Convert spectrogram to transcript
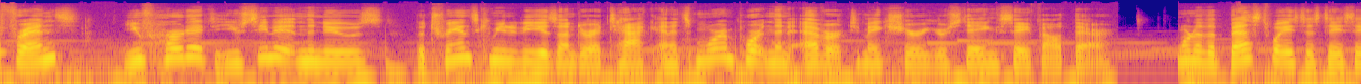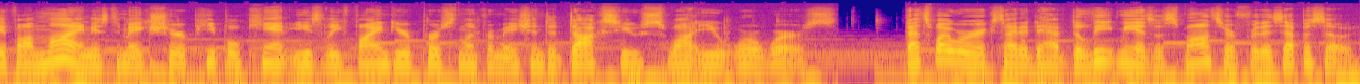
Hey, friends! You've heard it, you've seen it in the news. The trans community is under attack, and it's more important than ever to make sure you're staying safe out there. One of the best ways to stay safe online is to make sure people can't easily find your personal information to dox you, swat you, or worse. That's why we're excited to have Delete Me as a sponsor for this episode.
